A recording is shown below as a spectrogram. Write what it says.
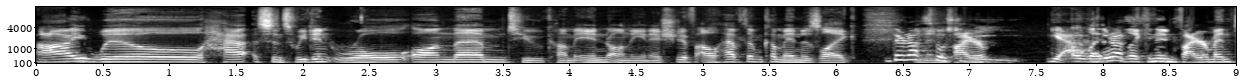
I will have since we didn't roll on them to come in on the initiative. I'll have them come in as like They're not An supposed envir- to be. Yeah, like, not, like an environment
